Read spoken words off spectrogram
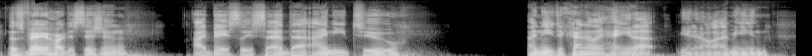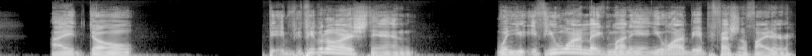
It was a very hard decision. I basically said that I need to, I need to kind of like hang it up. You know, I mean, I don't. People don't understand when you if you want to make money and you want to be a professional fighter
